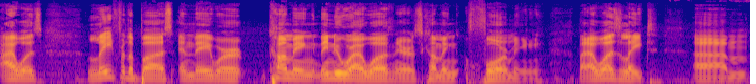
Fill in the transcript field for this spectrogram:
I was late for the bus, and they were coming. They knew where I was, and they were coming for me. But I was late, um,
